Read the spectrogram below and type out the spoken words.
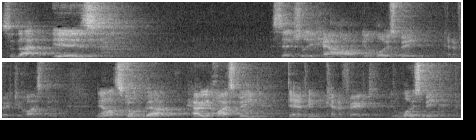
So that is essentially how your low speed can affect your high speed. Now let's talk about how your high speed damping can affect your low speed damping.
